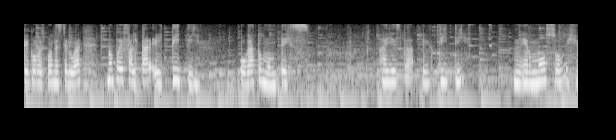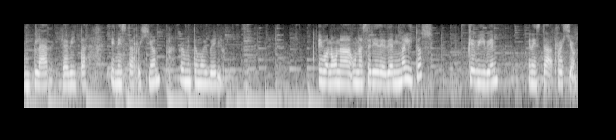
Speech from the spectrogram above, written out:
que corresponde a este lugar no puede faltar el titi o gato montés. Ahí está el titi un hermoso ejemplar que habita en esta región, realmente muy bello. Y bueno, una, serie de, de animalitos que viven en esta región.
